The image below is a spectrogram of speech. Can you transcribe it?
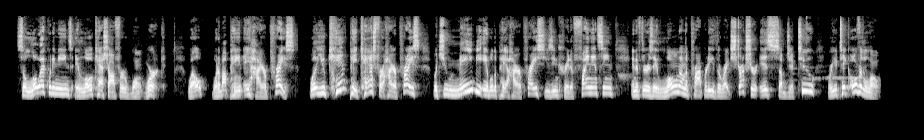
So low equity means a low cash offer won't work. Well, what about paying a higher price? Well, you can't pay cash for a higher price, but you may be able to pay a higher price using creative financing. And if there is a loan on the property, the right structure is subject to where you take over the loan.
